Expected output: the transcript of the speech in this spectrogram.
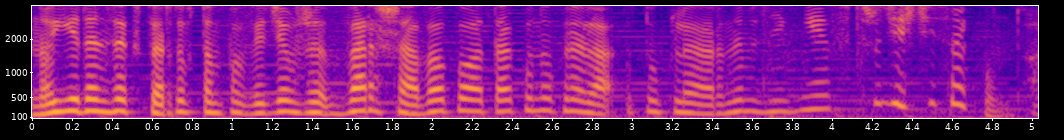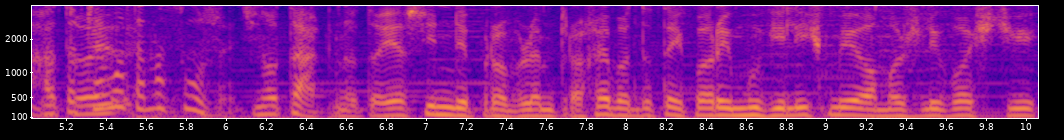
No i jeden z ekspertów tam powiedział, że Warszawa po ataku nuklea- nuklearnym zniknie w 30 sekund. A No to, to czemu to ma służyć? No tak, no to jest inny problem trochę, bo do tej pory mówiliśmy o możliwości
